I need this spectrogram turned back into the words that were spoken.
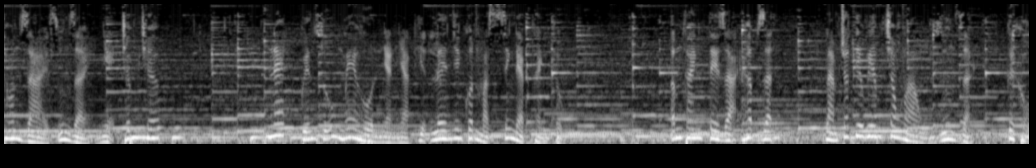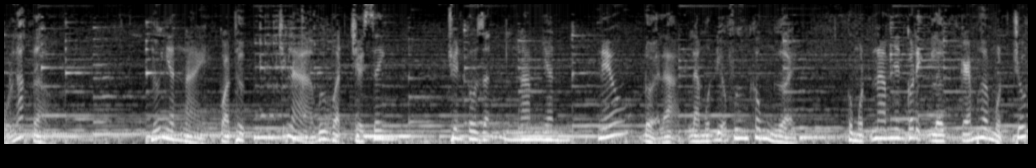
thon dài run rẩy nhẹ chớp chớp. Nét quyến rũ mê hồn nhàn nhạt, nhạt hiện lên trên khuôn mặt xinh đẹp thành thục. Âm thanh tê dại hấp dẫn, làm cho Tiêu Viêm trong lòng run rẩy, cười khổ lắc đầu. Nữ nhân này quả thực chính là vưu vật trời sinh, chuyên câu dẫn nam nhân. Nếu đổi lại là một địa phương không người, cùng một nam nhân có định lực kém hơn một chút,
